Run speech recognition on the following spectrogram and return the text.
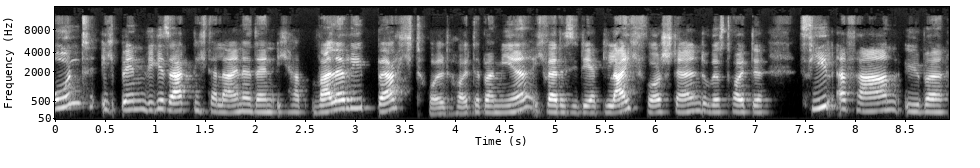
Und ich bin, wie gesagt, nicht alleine, denn ich habe Valerie Berchthold heute bei mir. Ich werde sie dir gleich vorstellen. Du wirst heute viel erfahren über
